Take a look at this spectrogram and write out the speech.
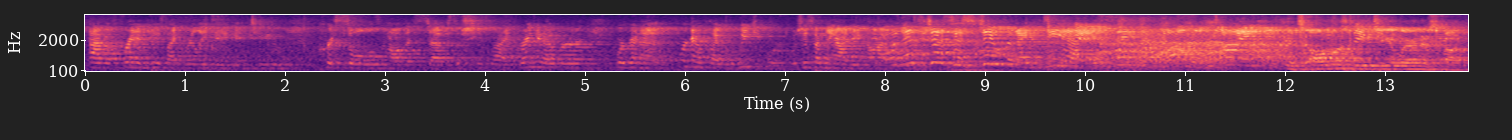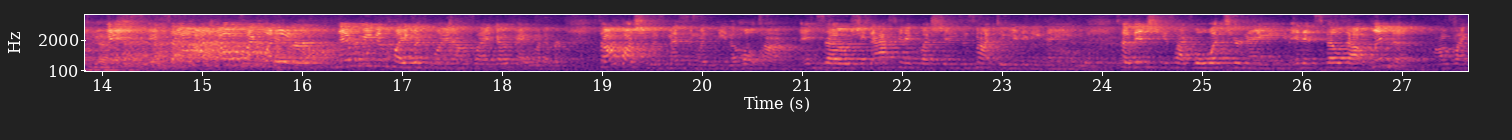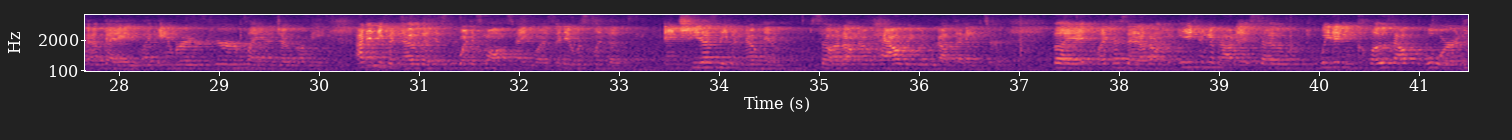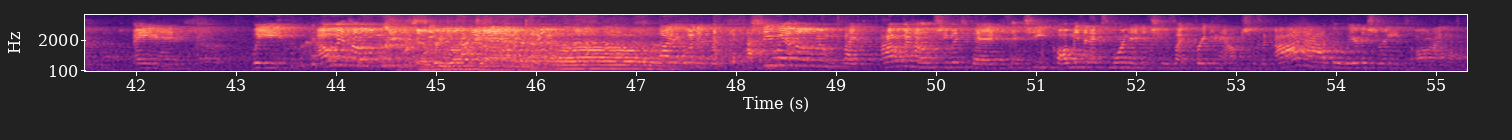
I have a friend who's like really big into crystals and all this stuff. So she's like, bring it over. We're gonna we're gonna play with the Ouija board, which is something I do not. Oh, that's just a stupid idea. I say that all the time. It's almost Ouija Awareness Month. Yes. Yes. And so I, I was like, whatever. Never even played with one. I was like, okay, whatever. So I thought she was messing with me the whole time. And so she's asking me questions. It's not doing anything. So then she's like, well, what's your name? And it spells out Linda. I was like, okay, like Amber, you're playing a joke on me. I didn't even know that his, what his mom's name was, and it was Linda. And she doesn't even know him, so I don't know how we would have got that answer. But like I said, I don't know anything about it, so we didn't close out the board, and we, I went home. Everyone died. Oh. like whatever. She went home and like I went home, to bed, and she called me the next morning and she was like freaking out. She was like, I had the weirdest dreams all night long.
